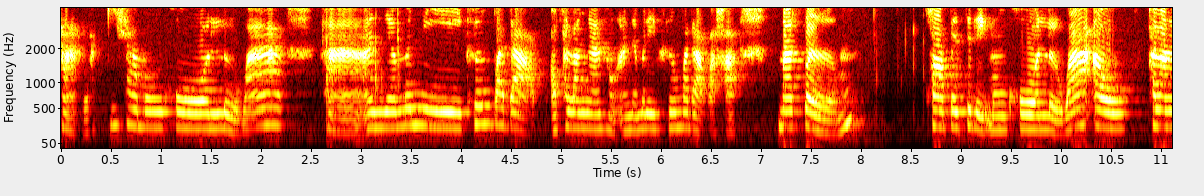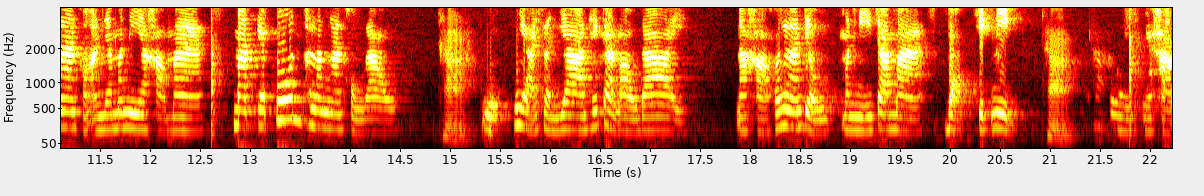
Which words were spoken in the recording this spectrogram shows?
หาลัคกี้ชามงคลหรือว่าหาอัญมณีเครื่องประดับ เอาพลังงานของอัญมณีเครื่องประดับอะค่ะ มาเสริมความเป็นสิริมงคลหรือว่าเอาพลังงานของอัญมณีอะค่ะ มามากระตุ้นพลังงานของเราค่ะหรือขยายสัญญาณให้กับเราได้นะคะ เพราะฉะนั้นเดี๋ยววันนี้จะมาบอกเทคนิค ค่ะเลยนะคะ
